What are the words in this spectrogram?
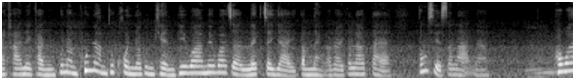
นะคะในการเป็นผู้นำผู้นำทุกคนนะคุณเคนพี่ว่าไม่ว่าจะเล็กจะใหญ่ตำแหน่งอะไรก็แล้วแต่ต้องเสียสละนะ เพราะว่า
